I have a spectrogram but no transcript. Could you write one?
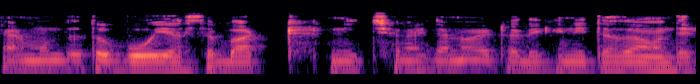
এর মধ্যে তো বই আছে বাট নিচ্ছে না কেন? এটা দেখে নিতে হবে আমাদের।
